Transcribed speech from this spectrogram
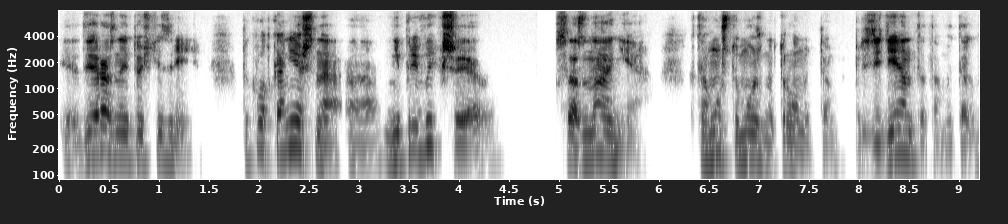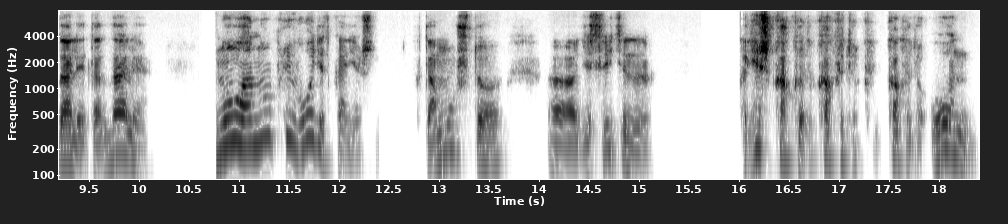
э, две разные точки зрения. Так вот, конечно, а, не привыкшее сознание к тому, что можно тронуть там президента там, и так далее, и так далее, ну, оно приводит, конечно, к тому, что э, действительно, конечно, как это, как это, как это, он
